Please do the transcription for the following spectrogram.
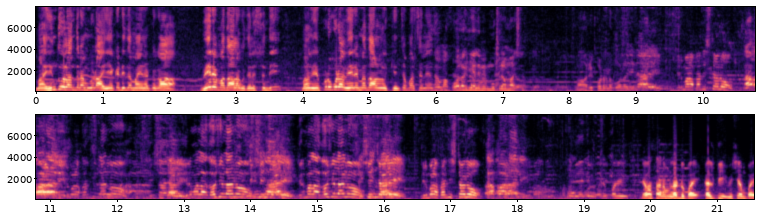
మన హిందువులందరం కూడా ఏకటితమైనట్టుగా వేరే మతాలకు తెలుస్తుంది. మనం ఎప్పుడు కూడా వేరే మతాలను కించపరచలేదు. మా ఫాలో చేయాలి మేము ముగ్గురం మార్చిన మా రిపోర్టర్లు ఫాలో చేయాలి తిరుమల ప్రతిష్టను. కాపాడాలి. తిరుమల ప్రతిష్టను. శిక్షించాలి. తిరుమల దోషులను. శిక్షించాలి. తిరుమల దోషులను. శిక్షించాలి. తిరుమల ప్రతిష్టను. కాపాడాలి. తిరుపతి దేవస్థానం లడ్డుపై కల్తీ విషయంపై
